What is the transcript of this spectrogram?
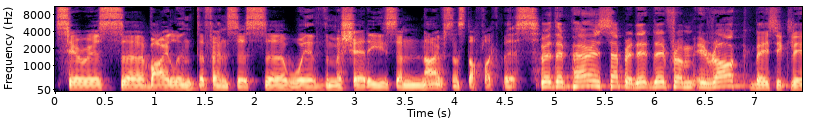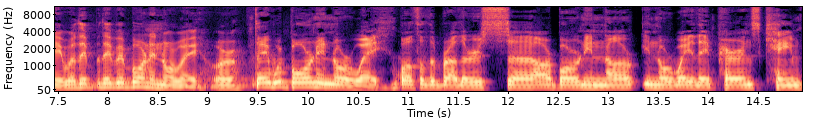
serious uh, violent offenses uh, with machetes and knives and stuff like this. But their parents separate. They're from Iraq, basically. Well, they they were born in Norway, or they were born in Norway. Both of the brothers uh, are born in Nor in Norway. Their parents came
